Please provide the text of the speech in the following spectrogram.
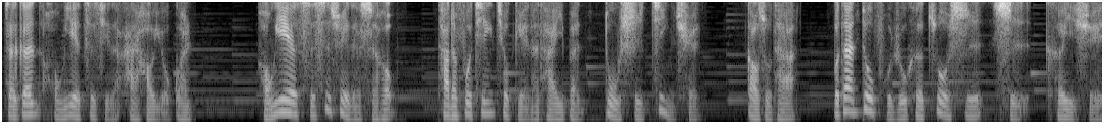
这跟红叶自己的爱好有关。红叶十四岁的时候，他的父亲就给了他一本《杜诗镜全》，告诉他，不但杜甫如何作诗是可以学、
